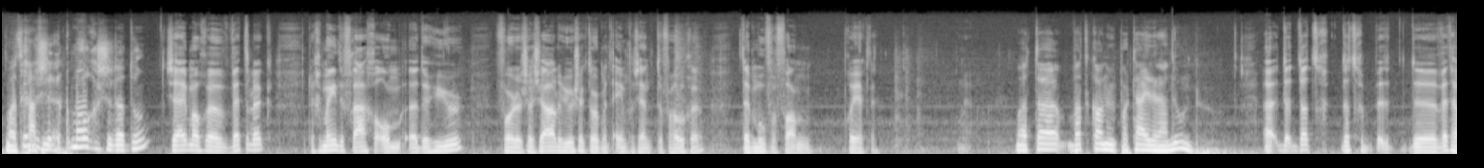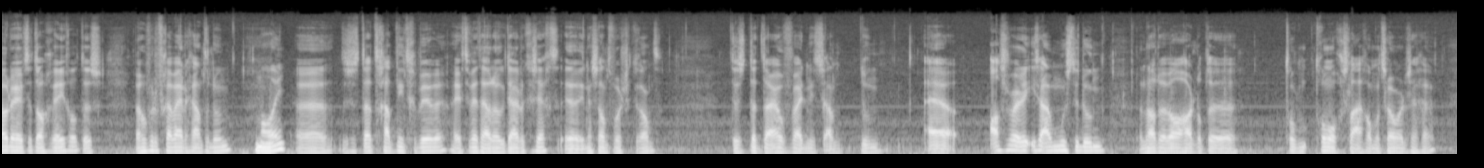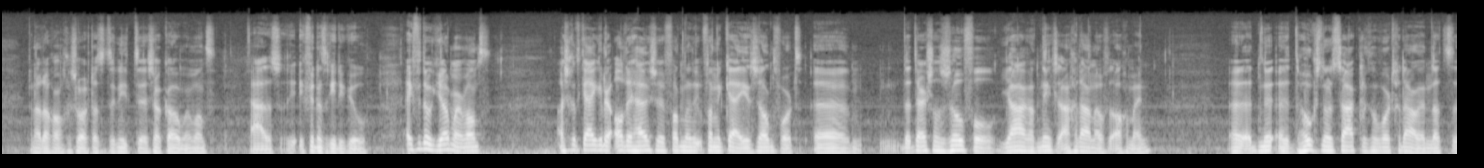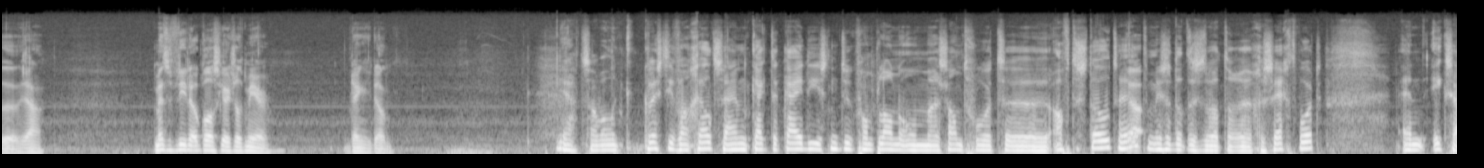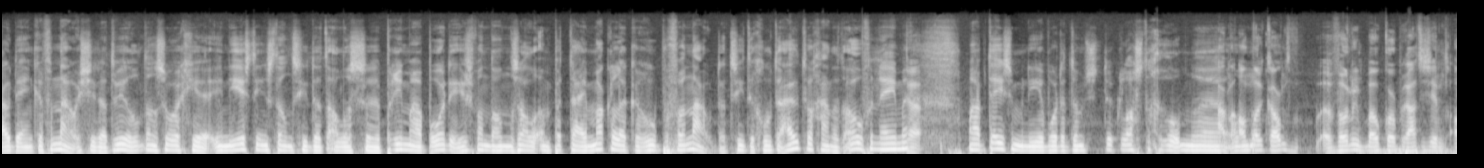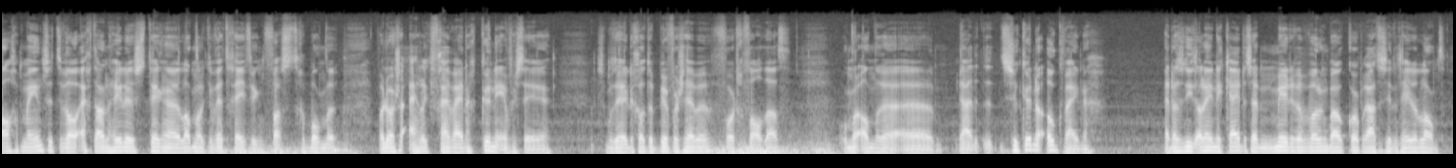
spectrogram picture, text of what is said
Wat Kunnen gaat ze, mogen ze dat doen? Zij mogen wettelijk de gemeente vragen om de huur voor de sociale huursector met 1% te verhogen ten behoeve van projecten. Wat, eh, wat kan uw partij eraan doen? Eh, dat, dat, de wethouder heeft het al geregeld, dus we hoeven er vrij weinig aan te doen. Mooi. Eh, dus dat gaat niet gebeuren, heeft de wethouder ook duidelijk gezegd in de Zandvoortse krant. Dus dat, daar hoeven wij niets aan te doen. Als we er iets aan moesten doen, dan hadden we wel hard op de trom- trommel geslagen, om het zo maar te zeggen. En hadden we gewoon gezorgd dat het er niet zou komen, want ja, is, ik vind het ridicuul. Ik vind het ook jammer, want als je gaat kijken naar al die huizen van de, van de kei in Zandvoort, d- daar is al zoveel jaren niks aan gedaan over het algemeen. Eh, het, het hoogst noodzakelijke wordt gedaan en dat, eh, ja... Mensen verdienen ook wel eens een keertje wat meer, denk ik dan. Ja, het zal wel een kwestie van geld zijn. Kijk, de KEI die is natuurlijk van plan om eh, Zandvoort af te stoten. Hè? Ja. Tenminste, dat is wat er gezegd wordt. En ik zou denken van nou, als je dat wil, dan zorg je in eerste instantie dat alles eh, prima op orde is. Want dan zal een partij makkelijker roepen van nou, dat ziet er goed uit, we gaan het overnemen. Ja. Maar op deze manier wordt het een stuk lastiger om... eh, Aan de om- andere kant, woningbouwcorporaties in het algemeen zitten wel echt aan hele strenge landelijke wetgeving vastgebonden. Waardoor ze eigenlijk vrij weinig kunnen investeren. Ze moeten hele grote buffers hebben voor het geval dat. Onder andere, eh, ja, ze kunnen ook weinig. En dat is niet alleen de KEI, dat zijn meerdere woningbouwcorporaties in het hele land.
